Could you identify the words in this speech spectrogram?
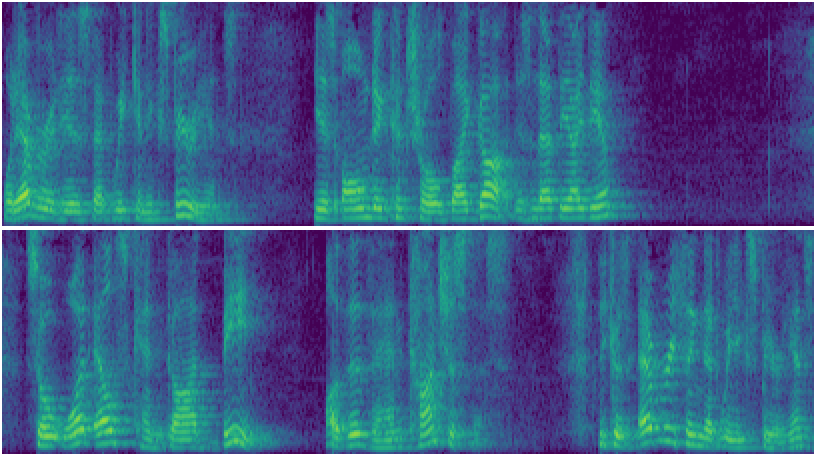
Whatever it is that we can experience is owned and controlled by God. Isn't that the idea? So, what else can God be other than consciousness? Because everything that we experience,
